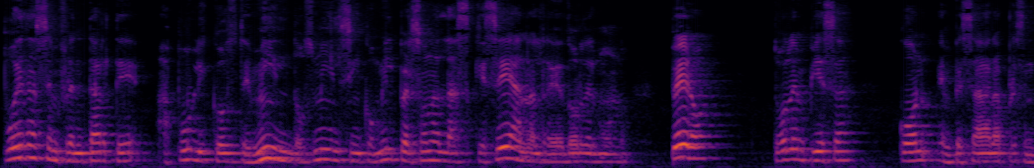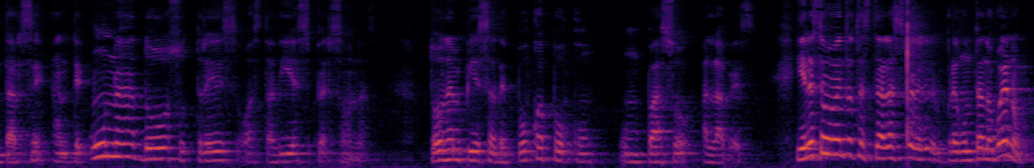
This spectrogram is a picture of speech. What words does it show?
puedas enfrentarte a públicos de mil, dos mil, cinco mil personas, las que sean alrededor del mundo. Pero todo empieza con empezar a presentarse ante una, dos o tres o hasta diez personas. Todo empieza de poco a poco, un paso a la vez. Y en este momento te estarás preguntando, bueno,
